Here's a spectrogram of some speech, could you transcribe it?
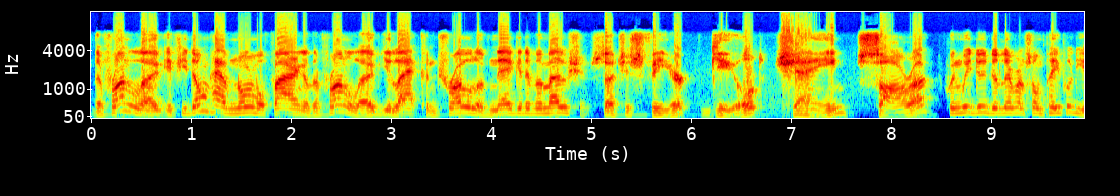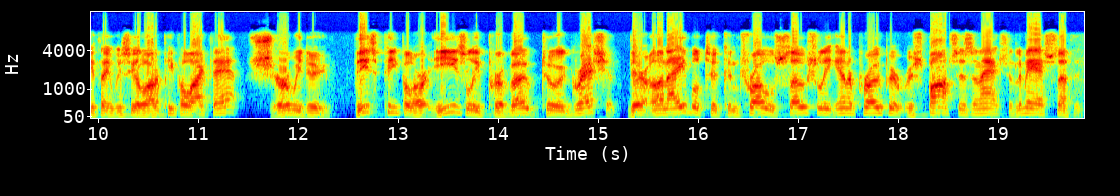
The frontal lobe, if you don't have normal firing of the frontal lobe, you lack control of negative emotions such as fear, guilt, shame, sorrow. When we do deliverance on people, do you think we see a lot of people like that? Sure, we do. These people are easily provoked to aggression. They're unable to control socially inappropriate responses and actions. Let me ask you something.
